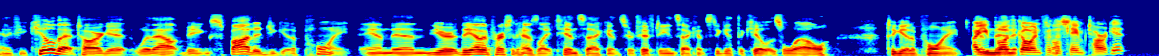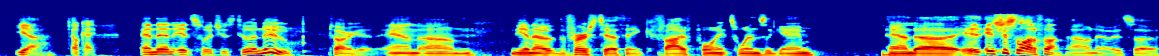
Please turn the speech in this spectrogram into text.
And if you kill that target without being spotted, you get a point, and then you're the other person has like 10 seconds or 15 seconds to get the kill as well to get a point. Are you And then both going for the same target? Yeah, Okay. And then it switches to a new target. And um you know the first I think five points wins the game. And uh it, it's just a lot of fun. I don't know. It's uh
